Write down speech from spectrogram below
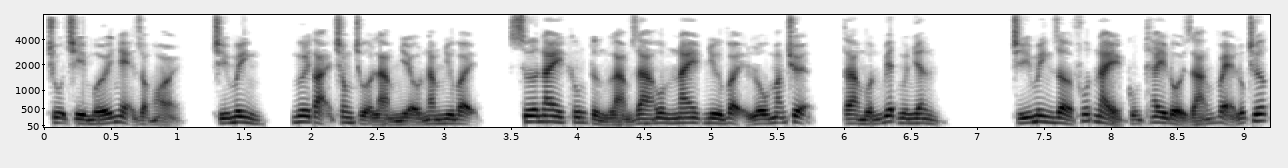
trụ trì mới nhẹ giọng hỏi, chí minh, ngươi tại trong chùa làm nhiều năm như vậy xưa nay không từng làm ra hôm nay như vậy lỗ mãng chuyện, ta muốn biết nguyên nhân. Chí minh giờ phút này cũng thay đổi dáng vẻ lúc trước,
